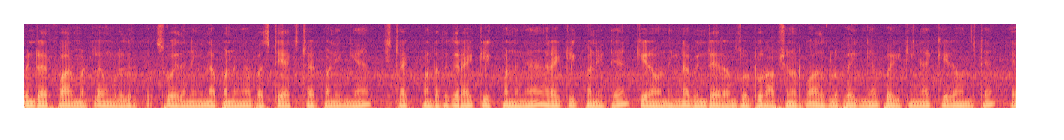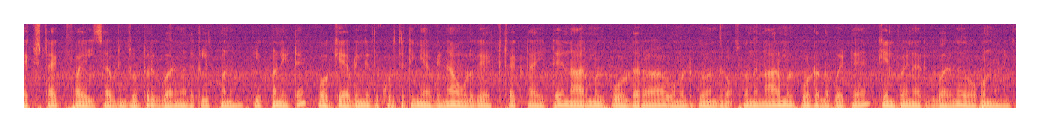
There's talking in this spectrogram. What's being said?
விண்ட்ரேர் ஃபார்மெட்டில் உங்களுக்கு இருக்குது ஸோ இதை நீங்கள் என்ன பண்ணுங்கள் ஃபஸ்ட்டு எக்ஸ்ட்ராக்ட் பண்ணிக்கங்க. எக்ஸ்ட்ராக்ட் பண்ணுறதுக்கு ரைட் கிளிக் பண்ணுங்கள் ரைட் கிளிக் பண்ணிவிட்டு கீழே வந்தீங்கன்னா விண்ட்ரேர் அப்படின்னு சொல்லிட்டு ஒரு ஆப்ஷன் இருக்கும். அதுக்குள்ளே போய்க்கிங்க. போய்கிட்டிங்கன்னா கீழே வந்துட்டு எக்ஸ்ட்ராக்ட் ஃபைல்ஸ் அப்படின்னு சொல்லிட்டு இருக்கு பாருங்கள் அதை கிளிக் பண்ணுங்கள் கிளிக் பண்ணிவிட்டு ஓகே அப்படிங்கிறது கொடுத்துட்டிங்க அப்படின்னா உங்களுக்கு எக்ஸ்ட்ராக்ட் ஆகிட்டு நார்மல் ஃபோல்டராக உங்களுக்கு வந்துடும் ஸோ அந்த நார்மல் ஃபோல்டரில் போயிட்டு ஸ்கின் ஃபைனர் இருக்குது பாருங்கள் அதை ஓப்பன் பண்ணிக்க.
